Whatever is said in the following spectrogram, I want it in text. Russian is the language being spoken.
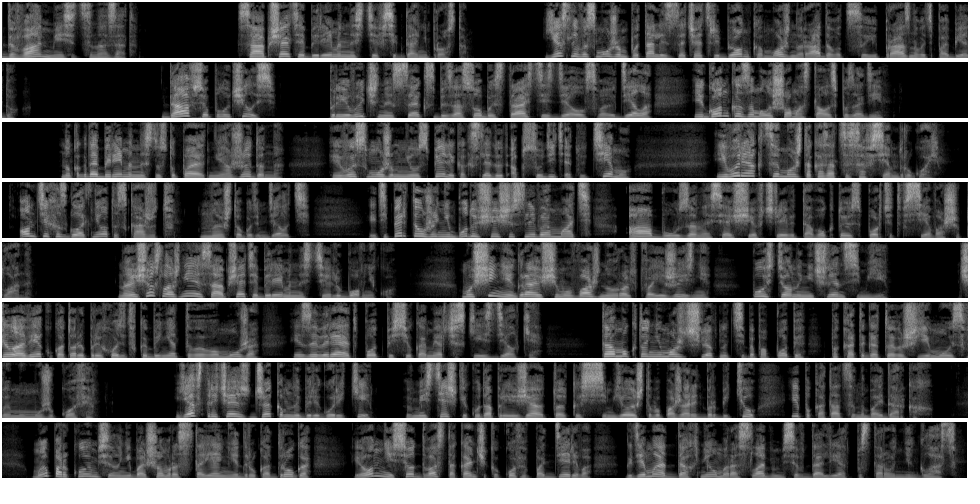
Два месяца назад. Сообщать о беременности всегда непросто. Если вы с мужем пытались зачать ребенка, можно радоваться и праздновать победу. Да, все получилось. Привычный секс без особой страсти сделал свое дело, и гонка за малышом осталась позади. Но когда беременность наступает неожиданно, и вы с мужем не успели как следует обсудить эту тему, его реакция может оказаться совсем другой. Он тихо сглотнет и скажет «Ну и что будем делать?» И теперь ты уже не будущая счастливая мать, а обуза, носящая в чреве того, кто испортит все ваши планы. Но еще сложнее сообщать о беременности любовнику. Мужчине, играющему важную роль в твоей жизни, пусть он и не член семьи. Человеку, который приходит в кабинет твоего мужа и заверяет подписью коммерческие сделки. Тому, кто не может шлепнуть тебя по попе, пока ты готовишь ему и своему мужу кофе. Я встречаюсь с Джеком на берегу реки, в местечке, куда приезжают только с семьей, чтобы пожарить барбекю и покататься на байдарках. Мы паркуемся на небольшом расстоянии друг от друга, и он несет два стаканчика кофе под дерево, где мы отдохнем и расслабимся вдали от посторонних глаз.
